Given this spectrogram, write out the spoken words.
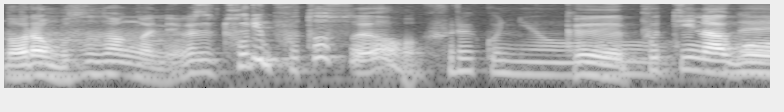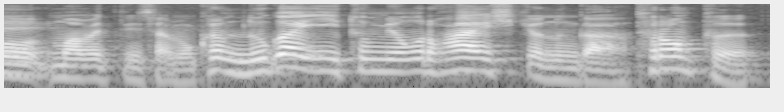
너랑 무슨 상관이야. 그래서 둘이 붙었어요. 그랬군요. 그 푸틴하고 네. 모하메드 빈 살만. 그럼 누가 이 두 명을 화해시켰는가? 트럼프.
